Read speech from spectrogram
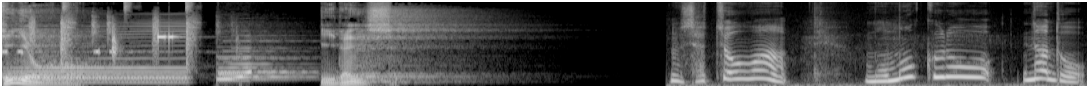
企業。の遺伝子。社長はももクロなど、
